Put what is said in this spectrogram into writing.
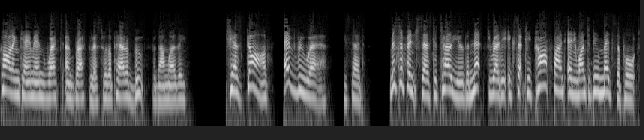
Colin came in wet and breathless with a pair of boots for Dunworthy. She has guards everywhere, he said. Mr. Finch says to tell you the net's ready except he can't find anyone to do med support.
